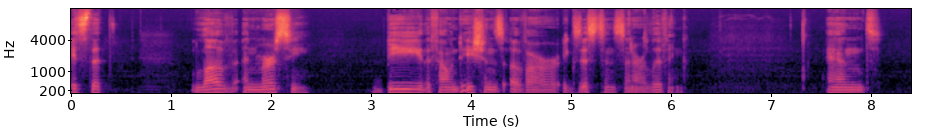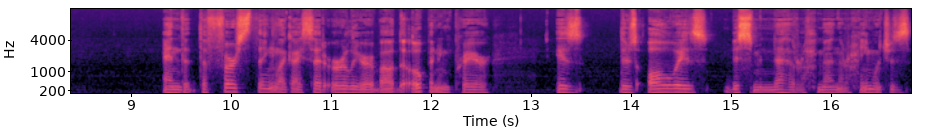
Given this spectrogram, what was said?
It's that love and mercy be the foundations of our existence and our living and and the, the first thing like i said earlier about the opening prayer is there's always bismillah ar-rahman ar-rahim which is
